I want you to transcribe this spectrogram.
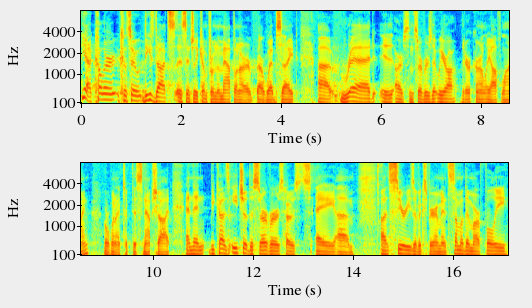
Yeah, color, so these dots essentially come from the map on our, our website. Uh, red is, are some servers that we are that are currently offline, or when I took this snapshot. And then because each of the servers hosts a, um, a series of experiments, some of them are fully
